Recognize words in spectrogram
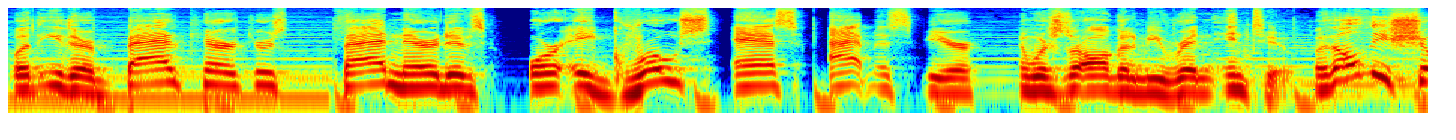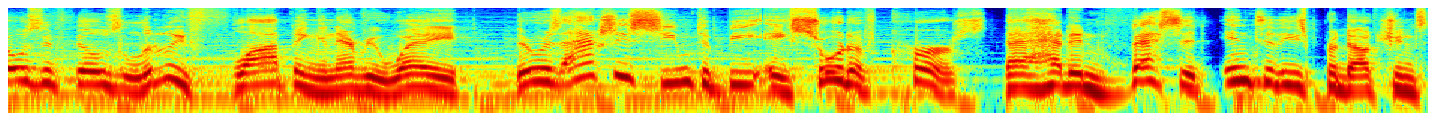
with either bad characters, bad narratives, or a gross ass atmosphere in which they're all going to be written into. With all these shows and films literally flopping in every way, there was actually seemed to be a sort of curse that had invested into these productions,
